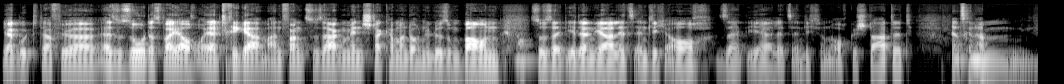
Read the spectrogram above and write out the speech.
Ja, gut, dafür, also so, das war ja auch euer Trigger am Anfang zu sagen, Mensch, da kann man doch eine Lösung bauen. Genau. So seid ihr dann ja letztendlich auch, seid ihr letztendlich dann auch gestartet. Ganz genau. Ähm,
